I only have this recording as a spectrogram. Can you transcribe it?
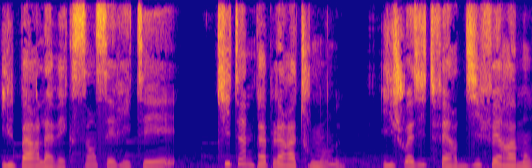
Il parle avec sincérité, quitte à ne pas plaire à tout le monde. Il choisit de faire différemment,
